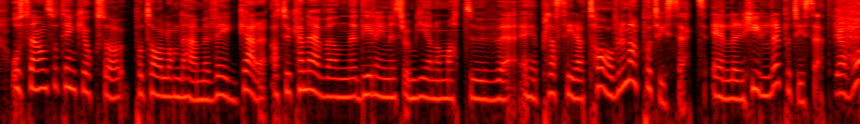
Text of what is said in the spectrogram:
Och Sen så tänker jag också, på tal om det här med väggar, att du kan även dela in ett rum genom att du eh, placerar tavlorna på ett visst sätt eller hyllor på ett visst sätt. Jaha.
